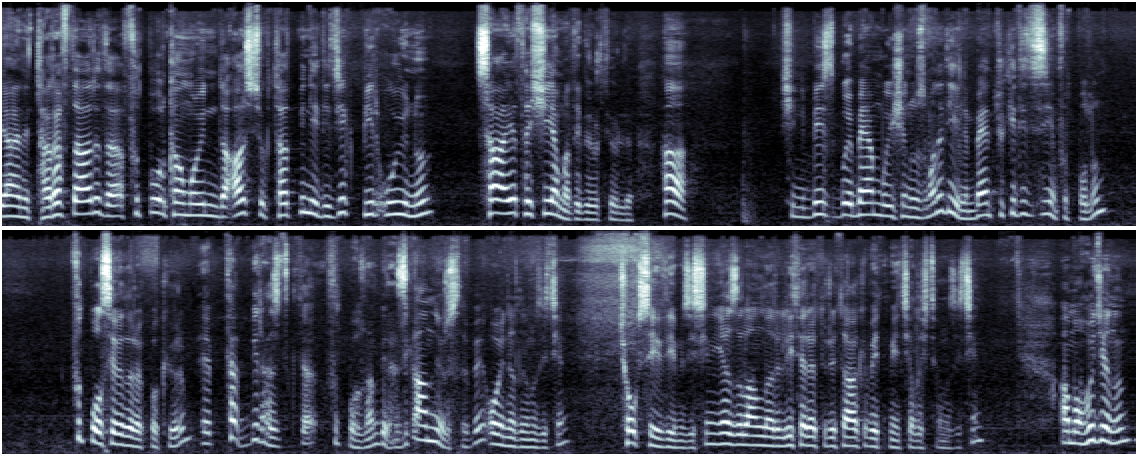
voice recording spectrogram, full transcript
yani taraftarı da futbol kamuoyunda az çok tatmin edecek bir oyunu sahaya taşıyamadı bir türlü. Ha şimdi biz ben bu işin uzmanı değilim. Ben tüketicisiyim futbolun. Futbol sever olarak bakıyorum. E, tabii birazcık da futboldan birazcık anlıyoruz tabii oynadığımız için. Çok sevdiğimiz için, yazılanları, literatürü takip etmeye çalıştığımız için. Ama hocanın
